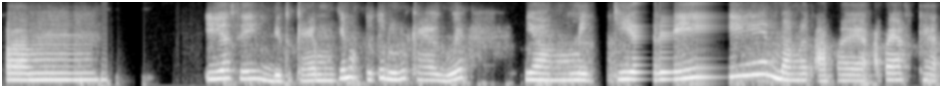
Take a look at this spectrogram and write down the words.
Um, iya sih gitu. Kayak mungkin waktu itu dulu kayak gue yang mikirin banget apa ya apa ya kayak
